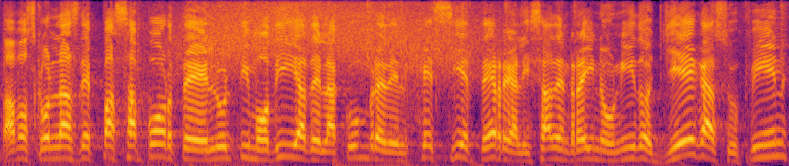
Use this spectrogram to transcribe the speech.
Vamos con las de pasaporte. El último día de la cumbre del G7 realizada en Reino Unido llega a su fin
